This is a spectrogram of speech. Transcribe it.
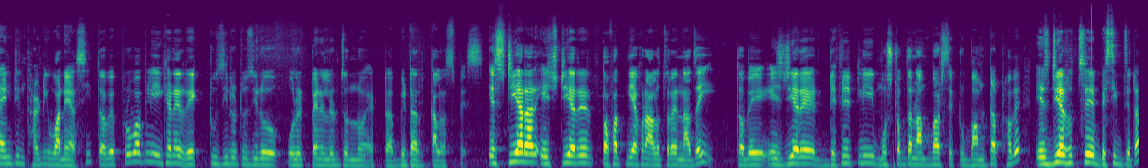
নাইনটিন থার্টি ওয়ানে আসি তবে প্রবাবলি এখানে rec two zero two zero OLED প্যানেলের জন্য একটা বেটার কালার স্পেস এসডিআর আর এইচডিআর এর তফাৎ নিয়ে এখন আলোচনায় না যাই, তবে এইচডিআর এ definitely most of the numbers একটু বামটাপ হবে। এসডিআর হচ্ছে বেসিক যেটা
